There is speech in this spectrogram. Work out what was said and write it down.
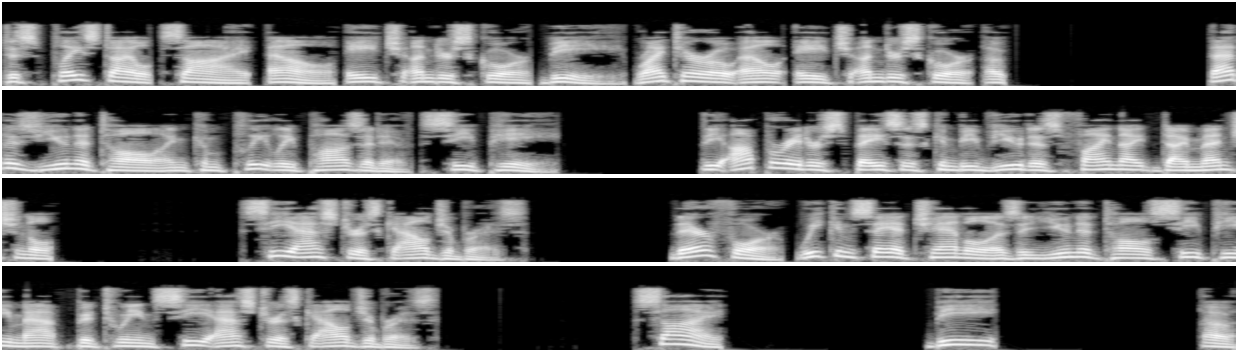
display style psi L H underscore B right arrow L H underscore a that is unital and completely positive CP. The operator spaces can be viewed as finite dimensional C algebras. Therefore, we can say a channel is a unital CP map between C algebras. Psi B a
